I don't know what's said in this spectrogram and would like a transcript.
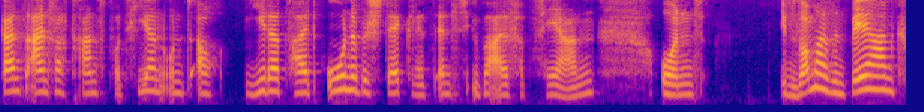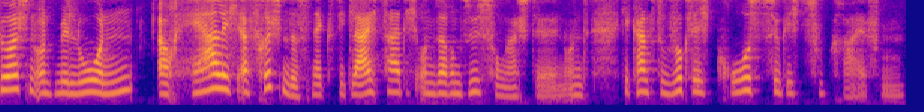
ganz einfach transportieren und auch jederzeit ohne Besteck letztendlich überall verzehren. Und im Sommer sind Beeren, Kirschen und Melonen auch herrlich erfrischende Snacks, die gleichzeitig unseren Süßhunger stillen. Und hier kannst du wirklich großzügig zugreifen.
